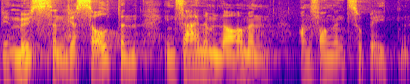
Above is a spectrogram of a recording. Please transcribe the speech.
wir müssen, wir sollten in seinem Namen anfangen zu beten.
